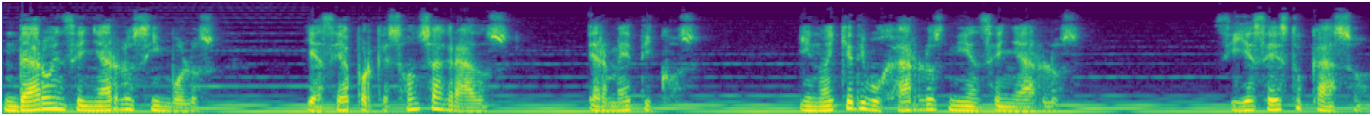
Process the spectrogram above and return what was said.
dar o enseñar los símbolos, ya sea porque son sagrados, herméticos, y no hay que dibujarlos ni enseñarlos. Si ese es tu caso,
